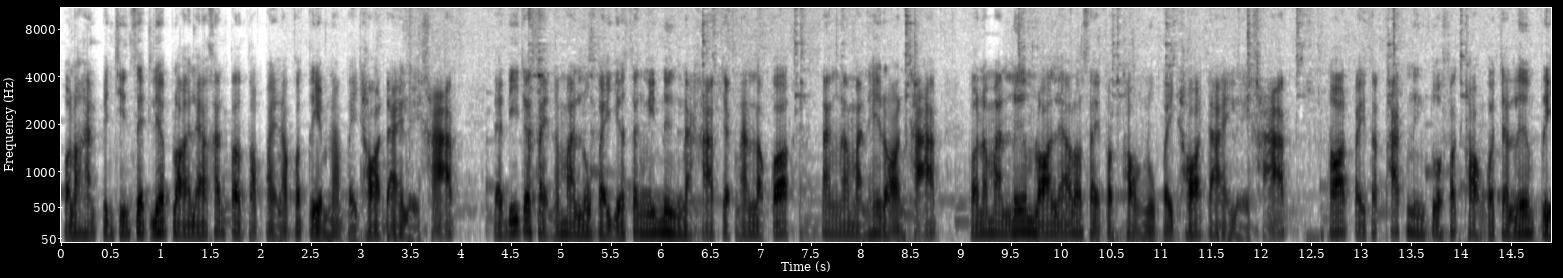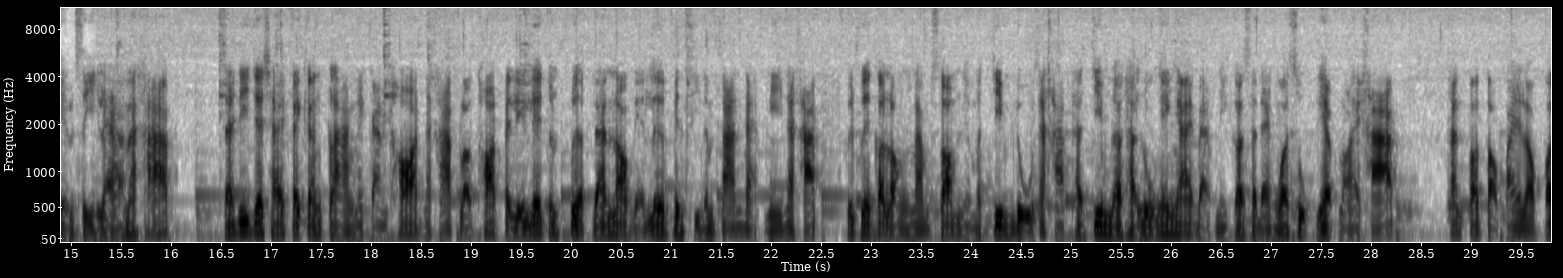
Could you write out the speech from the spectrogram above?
พอเราหั่นเป็นชิ้นเสร็จเรียบร้อยแล้วขั้นตอนต่อไปเราก็เตรียมนำไปทอดได้เลยครับแดดดี้จะใส่น้ำมันลงไปเยอะสักนิดนึงนะครับ จากนั้นเราก็ตั้งน้ำมันให้ร้อนครับพอน้ำมันเริ่มร้อนแล้วเราใส่ฟักทองลงไปทอดได้เลยครับ ทอดไปสักพักหนึ่งตัวฟักทองก็จะเริ่มเปลี่ยนสีแล้วนะครับแดดดี้จะใช้ไฟกลางๆในการทอดนะครับ เราทอดไปเรื่อยๆจนเปลือกด้านนอกเนี่ยเริ่มเป็นสีน้ำตาลแบบนี้นะครับ เพื่อนๆก็ลองนำซ่อมเนี่ยมาจิ้มดูนะครับ ถ้าจิ้มแล้วทะลุง่าย ๆ แบบนี้ก็แสดงว่าสุกเรียบร้อยครับ ขั้นตอนต่อไปเราก็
